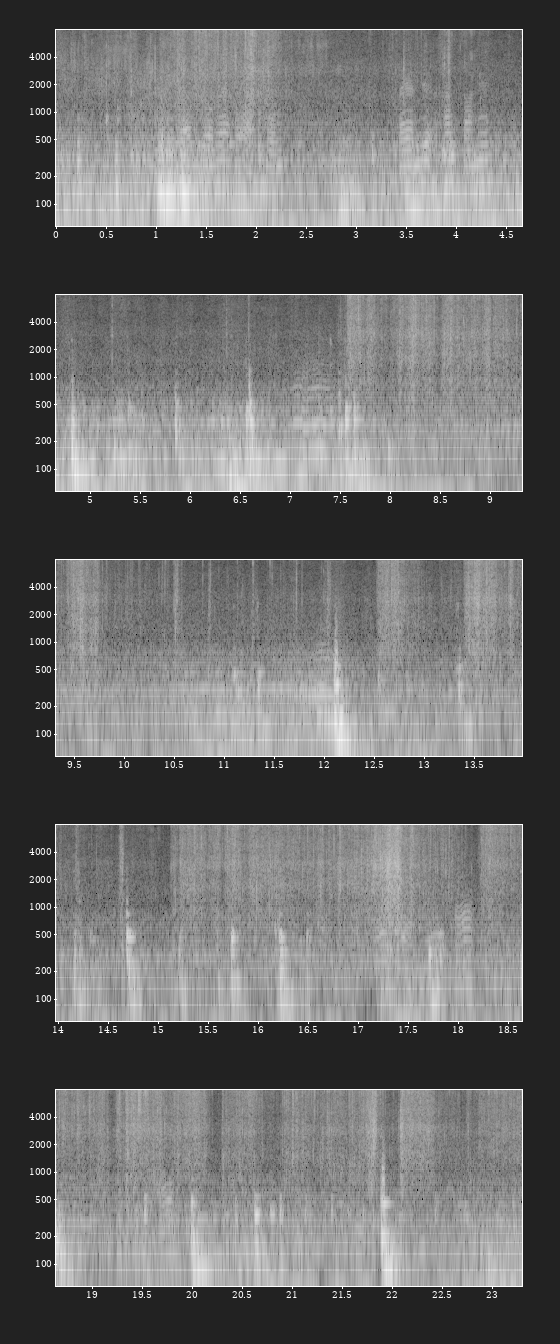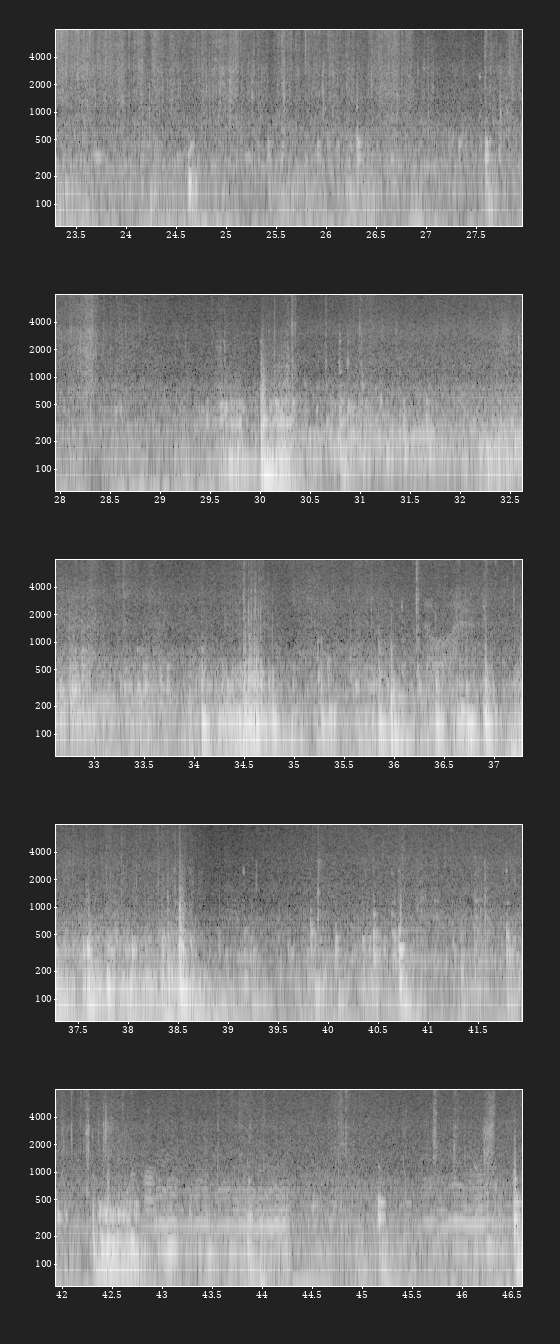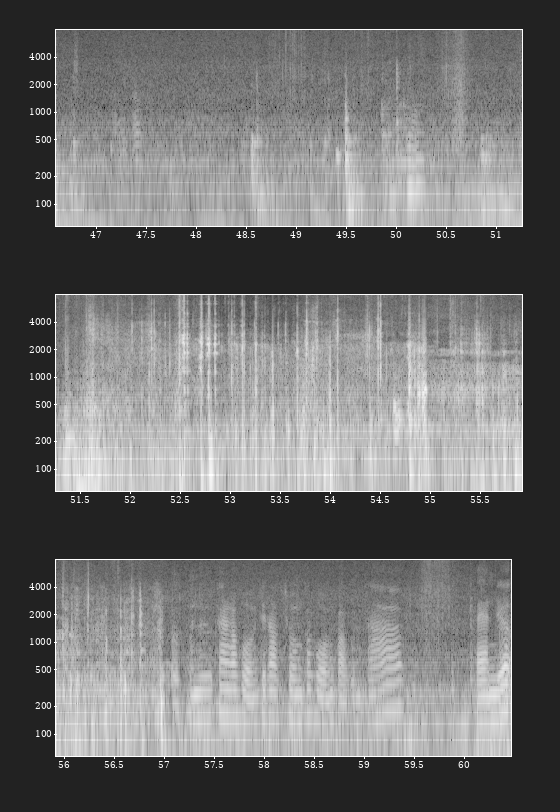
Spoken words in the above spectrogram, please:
แล้วตัวแม่ก็ออกผมแรงเยอะครับตอนนี้โขอบคุณทุกท่านครับผม ที่รับชมครับผมขอบคุณครับแฟนเยอะ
